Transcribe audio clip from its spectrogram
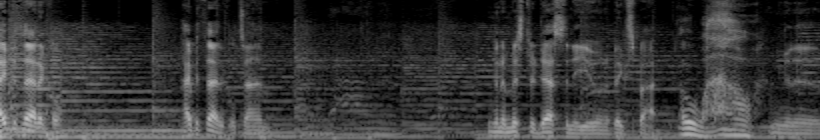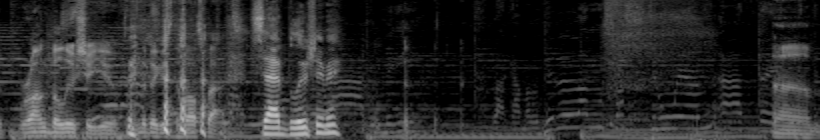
Hypothetical. Hypothetical time. I'm gonna Mr. Destiny you in a big spot. Oh, wow. I'm gonna wrong Belushi you in the biggest of all spots. Sad Belushi me? um,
